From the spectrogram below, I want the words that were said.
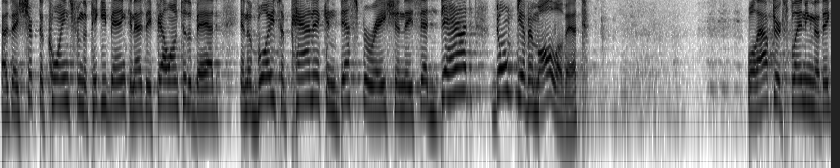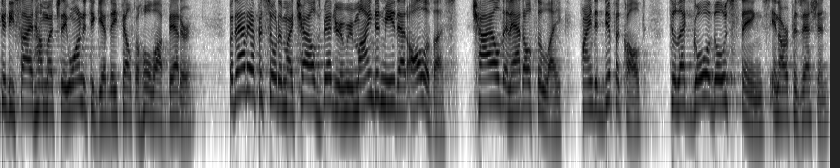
As I shook the coins from the piggy bank and as they fell onto the bed, in a voice of panic and desperation, they said, Dad, don't give him all of it. well, after explaining that they could decide how much they wanted to give, they felt a whole lot better. But that episode in my child's bedroom reminded me that all of us, child and adult alike, find it difficult to let go of those things in our possession.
